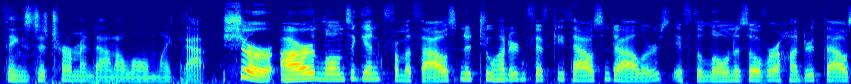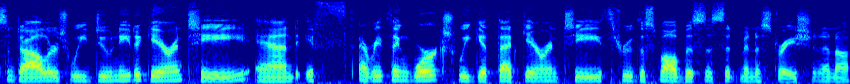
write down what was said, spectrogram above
things determined on a loan like that? Sure, our loans again from a thousand to two hundred and fifty thousand dollars. If the loan is over a hundred thousand dollars, we do need a guarantee, and if everything works, we get that guarantee through the Small Business Administration in a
